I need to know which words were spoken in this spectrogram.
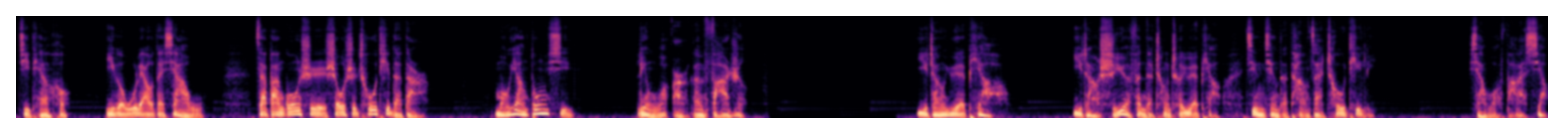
几天后，一个无聊的下午，在办公室收拾抽屉的袋儿，某样东西令我耳根发热。一张月票。一张十月份的乘车月票，静静的躺在抽屉里，向我发笑。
